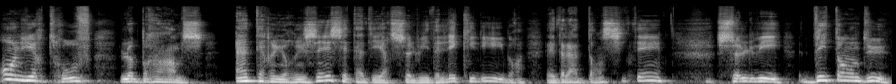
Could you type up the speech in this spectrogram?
On y retrouve le Brahms intériorisé, c'est-à-dire celui de l'équilibre et de la densité, celui détendu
